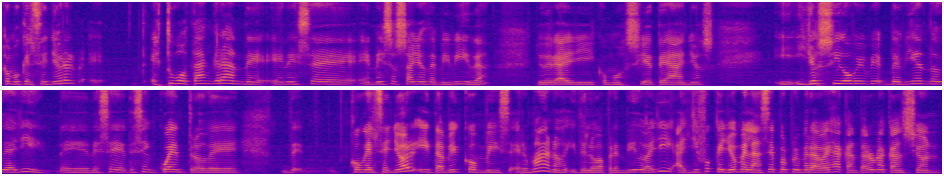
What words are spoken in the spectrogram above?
Como que el Señor eh, estuvo tan grande en, ese, en esos años de mi vida, yo diría allí como siete años, y, yo sigo bebiendo de allí, de, ese, de ese encuentro de, con el Señor y también con mis hermanos y de lo aprendido allí. Allí fue que yo me lancé por primera vez a cantar una canción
